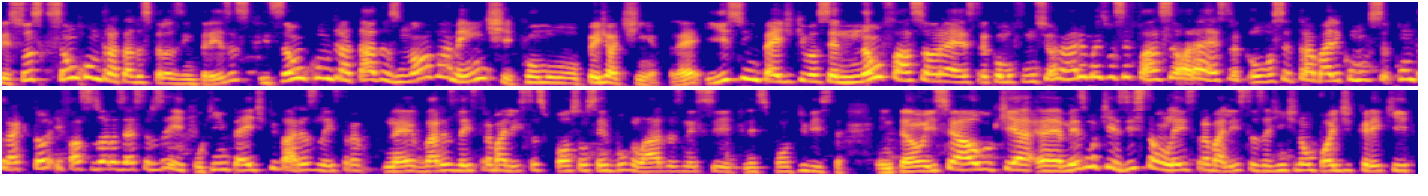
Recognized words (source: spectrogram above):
pessoas que são contratadas pelas empresas e são contratadas novamente como PJ, né? E isso impede que você não faça hora extra como funcionário, mas você faça hora extra ou você trabalhe como contractor e faça as horas extras aí, o que impede que várias leis, né, várias leis trabalhistas possam ser burladas nesse, nesse ponto de vista. Então, isso é algo que, é, mesmo que existam leis trabalhistas, a gente não pode crer que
